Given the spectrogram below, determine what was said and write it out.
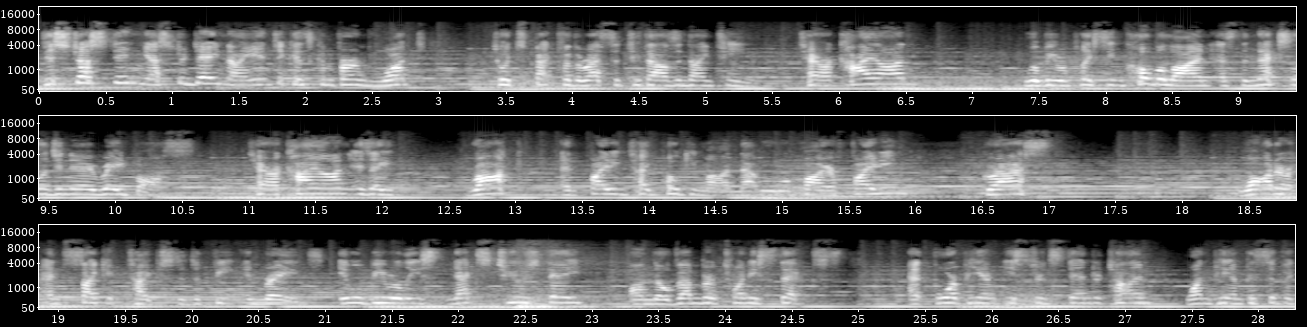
This just in, yesterday, Niantic has confirmed what to expect for the rest of 2019. Terrakion will be replacing Cobalion as the next legendary raid boss. Terrakion is a rock and fighting type Pokemon that will require fighting, grass, water, and psychic types to defeat in raids. It will be released next Tuesday on November 26th at 4 p.m. Eastern Standard Time, 1 p.m. Pacific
